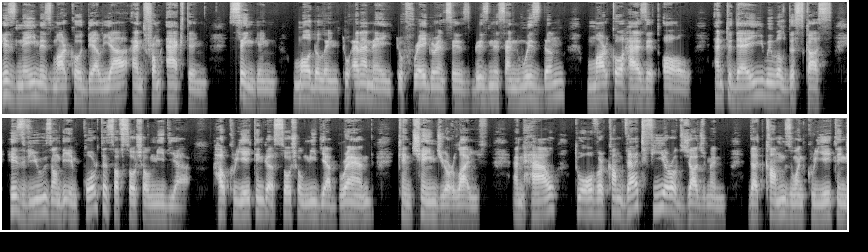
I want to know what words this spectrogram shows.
His name is Marco Delia, and from acting, singing, modeling to MMA to fragrances, business, and wisdom, Marco has it all. And today we will discuss his views on the importance of social media, how creating a social media brand can change your life, and how to overcome that fear of judgment that comes when creating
